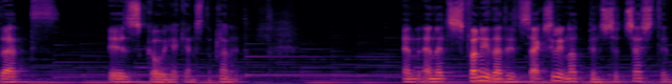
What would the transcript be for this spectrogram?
that is going against the planet. And and it's funny that it's actually not been suggested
